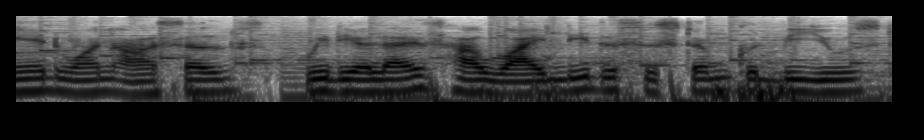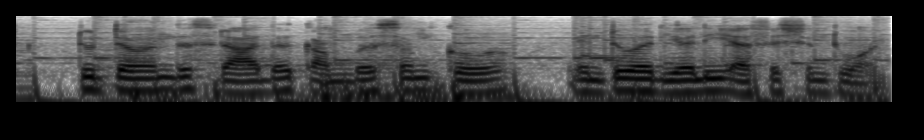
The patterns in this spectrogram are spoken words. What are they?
Made one ourselves, we realized how widely the system could be used to turn this rather cumbersome core into a really efficient one.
